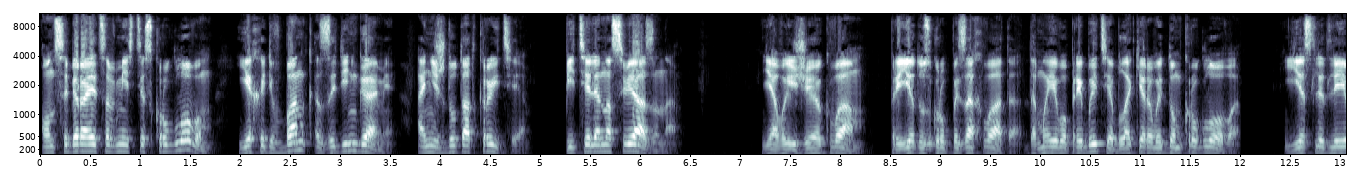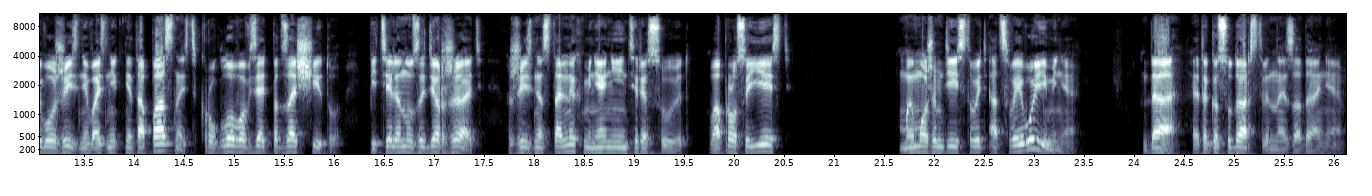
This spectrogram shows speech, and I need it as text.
Он собирается вместе с Кругловым ехать в банк за деньгами. Они ждут открытия. Петелина связана. Я выезжаю к вам. Приеду с группой захвата. До моего прибытия блокировать дом Круглова. Если для его жизни возникнет опасность, Круглова взять под защиту. Петелину задержать. Жизнь остальных меня не интересует. Вопросы есть? Мы можем действовать от своего имени? Да, это государственное задание.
